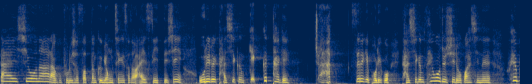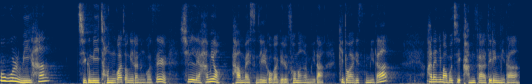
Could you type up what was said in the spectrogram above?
딸 시오나라고 부르셨었던 그 명칭에서도 알 수 있듯이 우리를 다시금 깨끗하게 쫙 쓰레기 버리고 다시금 세워주시려고 하시는 회복을 위한 지금 이 전 과정이라는 것을 신뢰하며 다음 말씀도 읽어가기를 소망합니다. 기도하겠습니다. 하나님 아버지 감사드립니다.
